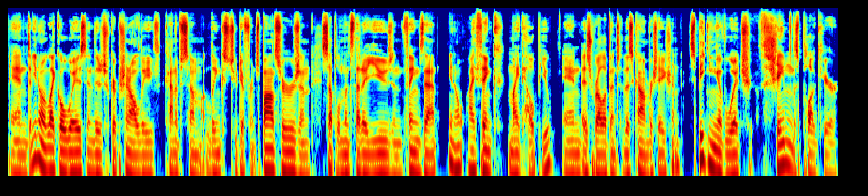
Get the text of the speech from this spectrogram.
And, you know, like always, in the description, I'll leave kind of some links to different sponsors and supplements that I use and things that, you know, I think might help you and is relevant to this conversation. Speaking of which, shameless plug here.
